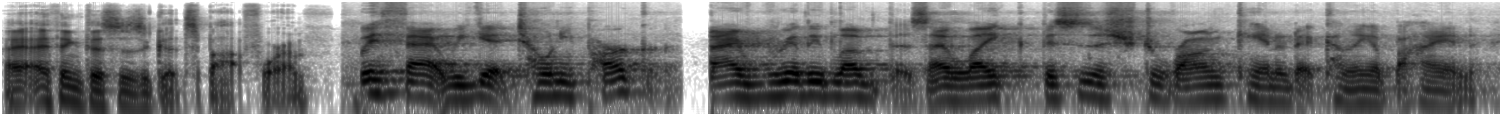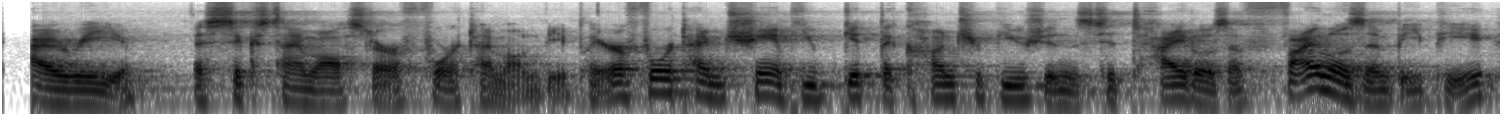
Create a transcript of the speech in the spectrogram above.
I, I think this is a good spot for him. With that, we get Tony Parker. I really love this. I like this is a strong candidate coming up behind Kyrie a six time All Star, a four time NBA player, a four time champ, you get the contributions to titles, a finals MVP.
